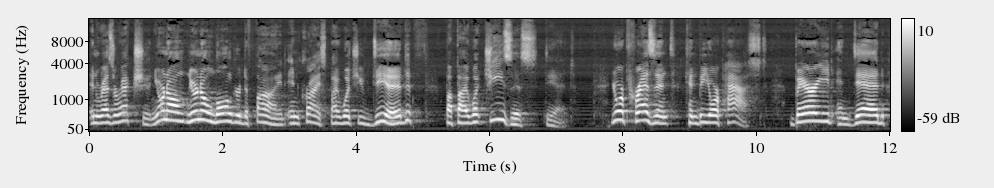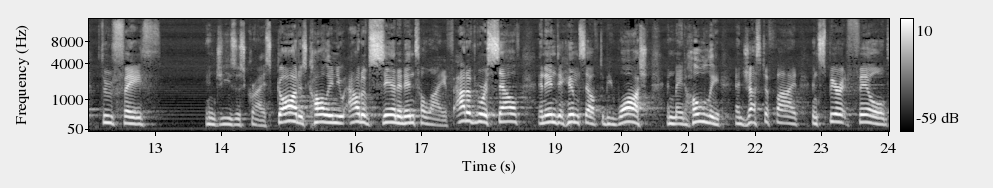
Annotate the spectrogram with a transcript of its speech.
and resurrection. You're no, you're no longer defined in Christ by what you did, but by what Jesus did. Your present can be your past, buried and dead through faith in Jesus Christ. God is calling you out of sin and into life, out of yourself and into Himself to be washed and made holy and justified and spirit filled.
